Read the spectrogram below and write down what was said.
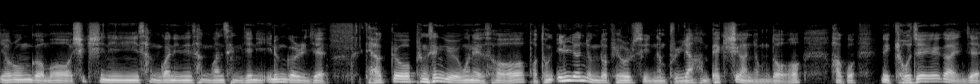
요런 거 뭐 식신이니 상관이니 상관생제니 이런 걸 이제 대학교 평생교육원에서 보통 1년 정도 배울 수 있는 분량 한 100시간 정도 하고 교재가 이제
